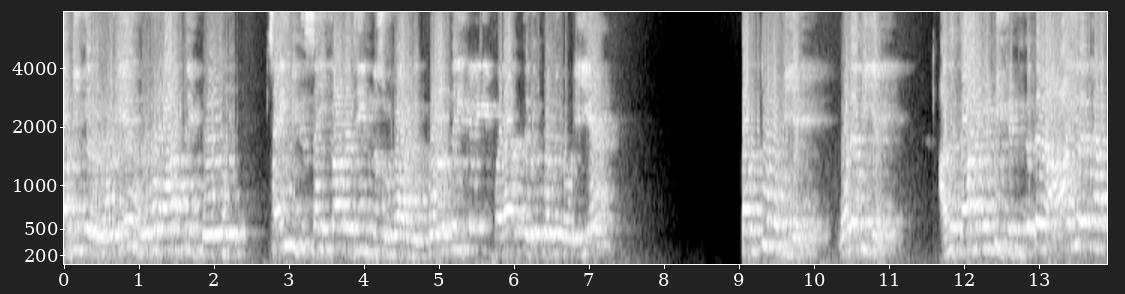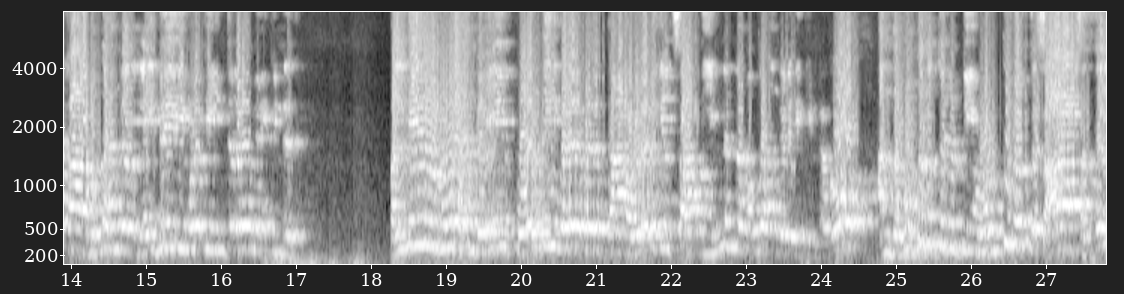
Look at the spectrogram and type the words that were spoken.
அப்படிங்கிற ஒரே ஒரு வார்த்தை போதும். சைல்டு சைக்காலஜி என்று சொல்வார்கள் குழந்தைகளை வளர்த்தெடுப்பதனுடைய தத்துவவியல் உளவியல். அதுக்காக வேண்டி கிட்டத்தட்ட ஆயிரக்கணக்கான புத்தகங்கள் லைப்ரரி முழுக்க இன்றளவும் இருக்கின்றது. பல்வேறு நூலகங்களில் குழந்தை வளர்ப்பதற்கான உளவியல் சார்ந்து என்னென்ன புத்தகங்கள் இருக்கின்றதோ அந்த புத்தகத்தினுடைய ஒட்டுமொத்த சாராசத்தை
